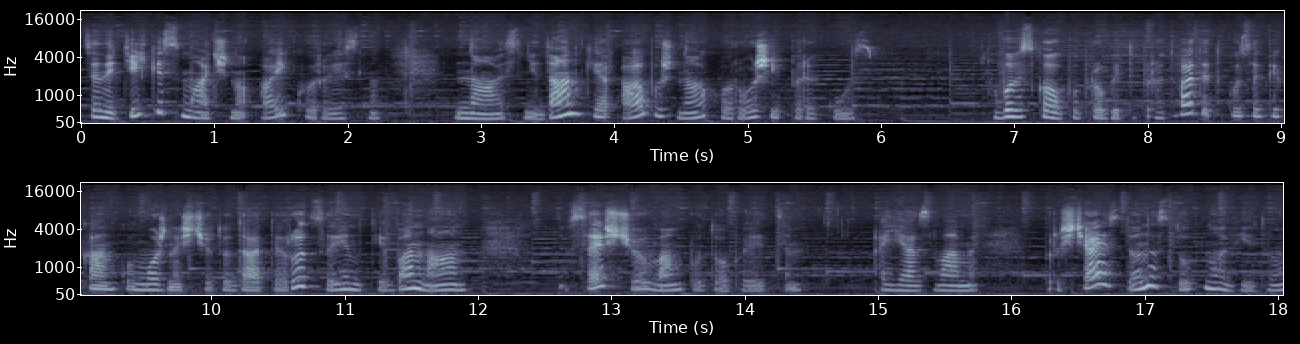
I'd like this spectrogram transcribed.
Це не тільки смачно, а й корисно на сніданки або ж на хороший перекус. Обов'язково попробуйте приготувати таку запіканку, можна ще додати родзинки, банан, все, що вам подобається. А я з вами прощаюсь до наступного відео.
